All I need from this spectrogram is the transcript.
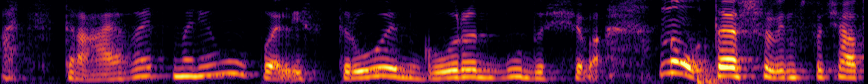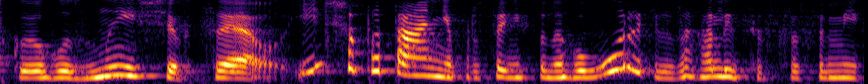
отстраивает Маріуполь і строїть город будущего. Ну, те, що він спочатку його знищив, це інше питання, про це ніхто не говорить. Взагалі це все самі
